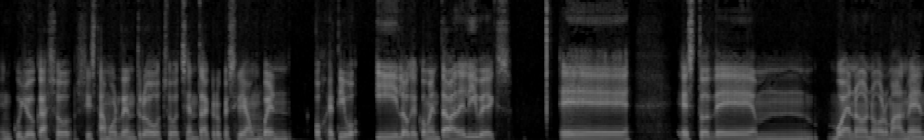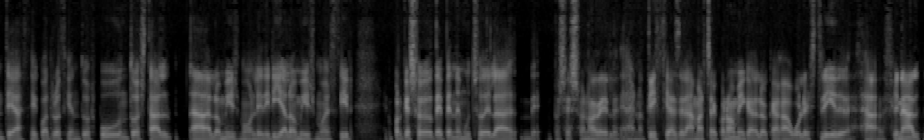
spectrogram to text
en cuyo caso, si estamos dentro, 880 creo que sería un buen objetivo. Y lo que comentaba del IBEX, eh, esto de, mm, bueno, normalmente hace 400 puntos, tal, nada, lo mismo, le diría lo mismo, es decir, porque eso depende mucho de, la, pues eso, ¿no? De, las noticias, de la marcha económica, de lo que haga Wall Street, al final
